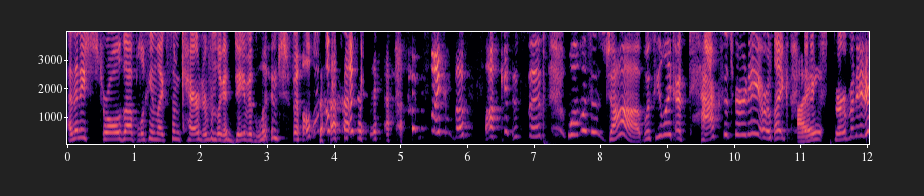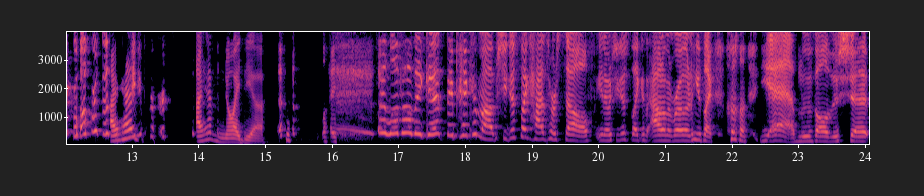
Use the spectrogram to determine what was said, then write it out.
And then he strolls up looking like some character from like a David Lynch film. I was like, I was like, "The fuck is this? What was his job? Was he like a tax attorney or like an I- exterminator? What were those I had- papers?" I have no idea. like, I love how they get they pick him up. She just like has herself, you know, she just like is out on the road and he's like, yeah, moves all of his shit.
